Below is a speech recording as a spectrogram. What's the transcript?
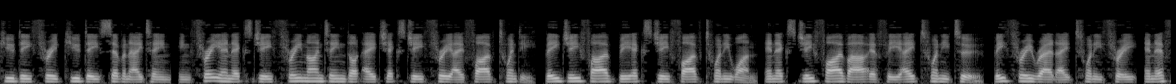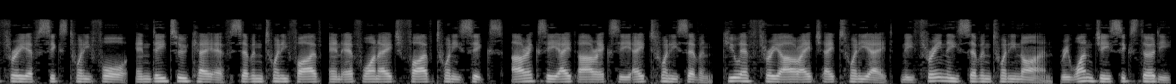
QD3 qd7 18 ING3 nxg3 19 hxg3 a BA520, BG5BXG521, NXG5RFE822, B3RAD823, NF3F624, ND2KF725, NF1H526, RXE8RXE827, QF3RH828, NE3NE729, RE1G630,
